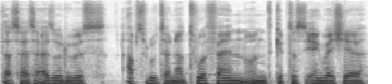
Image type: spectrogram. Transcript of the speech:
das heißt also, du bist absoluter Naturfan und gibt es irgendwelche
